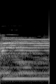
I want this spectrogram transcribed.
وسهلا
